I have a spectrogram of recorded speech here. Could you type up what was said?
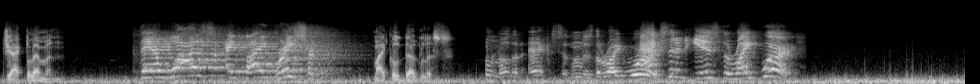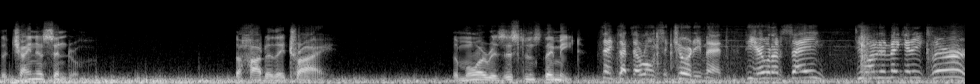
Jack Lemmon. There was a vibration. Michael Douglas. I don't know that accident is the right word. Accident is the right word. The China Syndrome. The harder they try, the more resistance they meet. They've got their own security man. Do you hear what I'm saying? Do you want me to make it any clearer?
